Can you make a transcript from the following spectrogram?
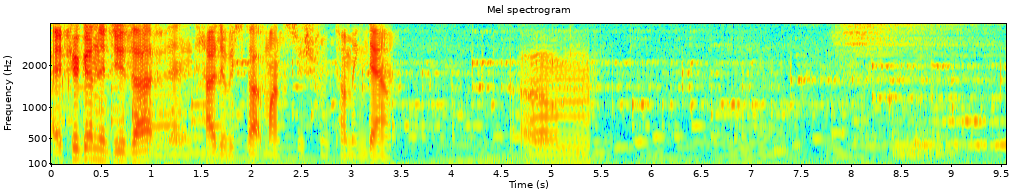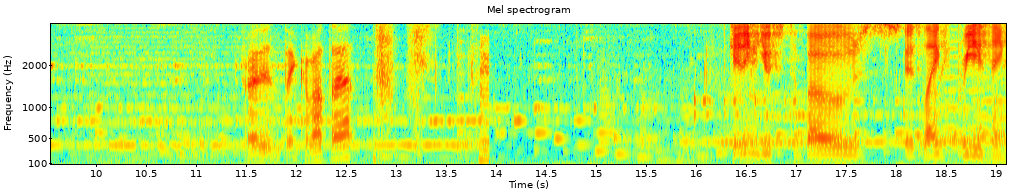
if you're gonna do that, then how do we stop monsters from coming down? Um I didn't think about that. Getting used to bows is like breathing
